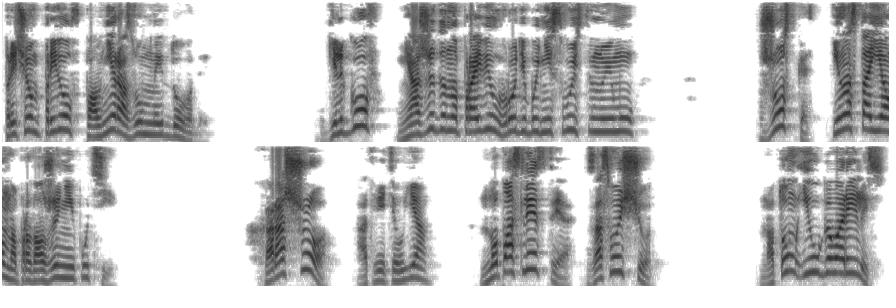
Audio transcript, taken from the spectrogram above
причем привел вполне разумные доводы. Гильгоф неожиданно проявил вроде бы несвойственную ему жесткость и настоял на продолжении пути. «Хорошо», — ответил я, — «но последствия за свой счет». На том и уговорились.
